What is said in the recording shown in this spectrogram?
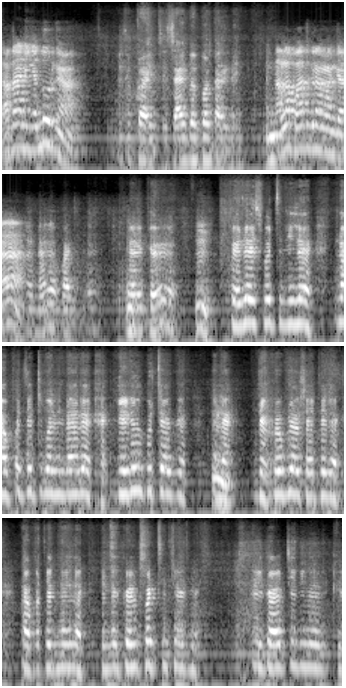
தாத்தா நீங்க எந்த ஊருங்க? சாய்பாபா காலனி நல்லா பாத்துக்கிறாங்களாங்க. நல்லா பார்த்துக்கிறேன் எனக்கு பெரிய ஆஸ்பத்திரியில் நாற்பத்தெட்டு மணி நேரம் எரிவு கொடுத்தாங்க. ஆனா, இந்த கோபுரம் சட்டத்தில் நாற்பத்தெட்டு நாளில் என்னை கருப்படுத்திட்டாங்க எனக்கு ஆச்சரியமா இருக்கு.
